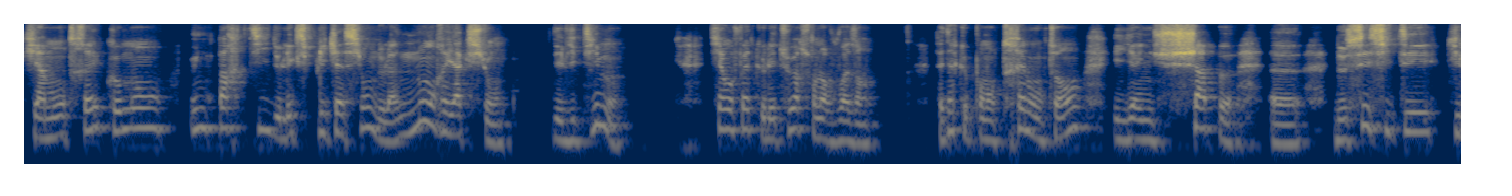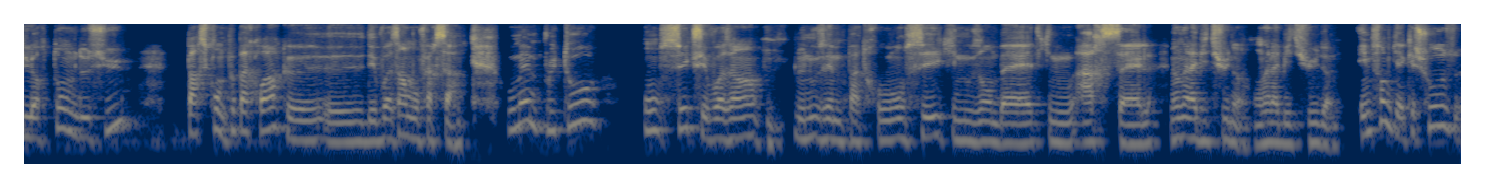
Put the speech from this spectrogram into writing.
qui a montré comment une partie de l'explication de la non-réaction des victimes tient au fait que les tueurs sont leurs voisins. C'est-à-dire que pendant très longtemps, il y a une chape de cécité qui leur tombe dessus parce qu'on ne peut pas croire que des voisins vont faire ça. Ou même plutôt, on sait que ces voisins ne nous aiment pas trop, on sait qu'ils nous embêtent, qu'ils nous harcèlent, mais on a l'habitude, on a l'habitude. Il me semble qu'il y a quelque chose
